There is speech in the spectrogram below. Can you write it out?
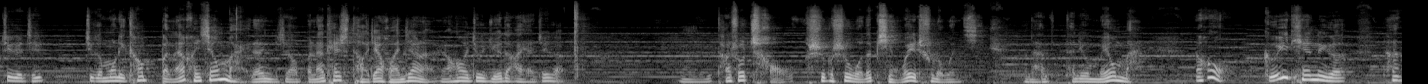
这个这这个莫里康本来很想买的，你知道，本来开始讨价还价了，然后就觉得，哎呀，这个。嗯，他说丑是不是我的品味出了问题？他他就没有买。然后隔一天，那个他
